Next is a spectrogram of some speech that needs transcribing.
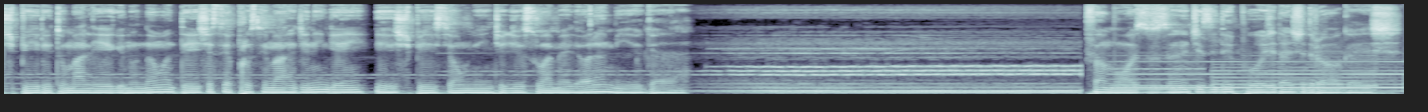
Espírito maligno não a deixa se aproximar de ninguém, especialmente de sua melhor amiga. Famosos antes e depois das drogas.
